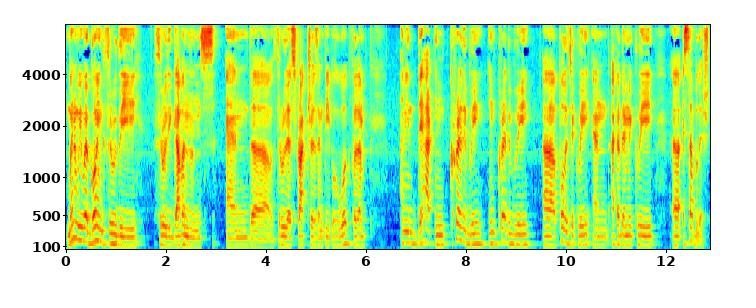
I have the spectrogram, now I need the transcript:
when we were going through the through the governance and uh, through the structures and people who work for them, I mean they are incredibly, incredibly uh, politically and academically uh, established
